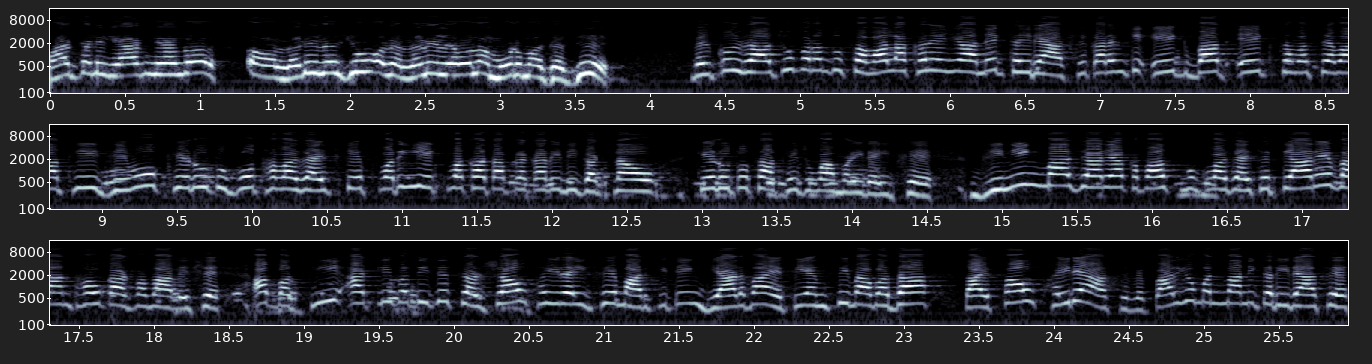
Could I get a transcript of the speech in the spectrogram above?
માર્કેટિંગ યાર્ડની અંદર લડી લઈશું અને લડી લેવાના મૂડમાં છે. જી. બિલકુલ રાજુ, પરંતુ સવાલ આખરે અહીંયા અનેક થઈ રહ્યા છે, કારણ કે એક બાદ એક સમસ્યામાંથી જેવો ખેડૂત ઊભો થવા જાય છે કે ફરી એક વખત આ પ્રકારની ઘટનાઓ ખેડૂતો સાથે જોવા મળી રહી છે. જીનિંગમાં જ્યારે આ કપાસ મૂકવા જાય છે, ત્યારે વાંધાઓ કાઢવામાં આવે છે. આ બધી, આટલી બધી જે ચર્ચાઓ થઈ રહી છે, માર્કેટિંગ યાર્ડમાં, એપીએમસીમાં બધા તાઇફાઓ થઈ રહ્યા છે, વેપારીઓ મનમાની કરી રહ્યા છે.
